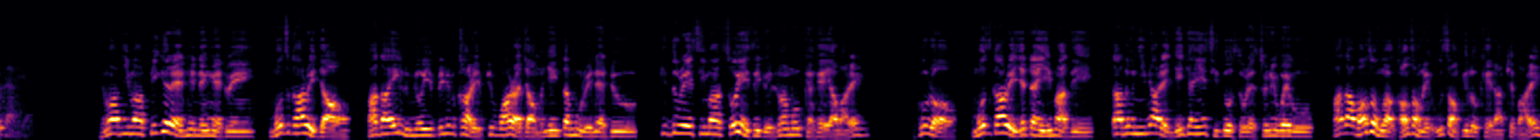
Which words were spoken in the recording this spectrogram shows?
ပ်ခံနေရမြန်မာပြည်မှာပြီးခဲ့တဲ့နှစ်နှင်းငယ်အတွင်းအမိုးစကားတွေကြောင့်ဘာသာရေးလူမျိုးရေးပြည်ပခါတွေဖြစ်ပွားတာကြောင့်မငြိမ်သက်မှုတွေနဲ့အတူပြည်သူတွေစီမှာစိုးရိမ်စိတ်တွေလွှမ်းမိုးခံခဲ့ရပါတယ်။အခုတော့ အမိုးစကားတွေရက်တန်ရေးမှသည်တာသူညီမျှတဲ့ငြိမ်းချမ်းရေးစီတို့ဆိုတဲ့ဆွေးနွေးပွဲကိုဘာသာပေါင်းစုံကခေါင်းဆောင်တွေဦးဆောင်ပြုလုပ်ခဲ့တာဖြစ်ပါတယ်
